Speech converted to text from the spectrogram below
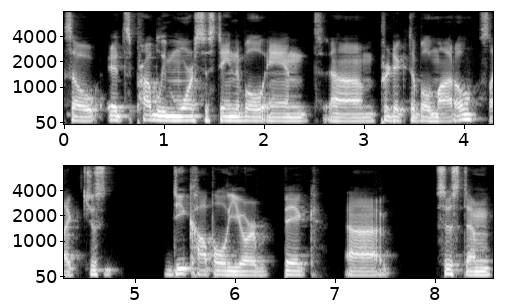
So it's probably more sustainable and um, predictable model. It's like just decouple your big uh, system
